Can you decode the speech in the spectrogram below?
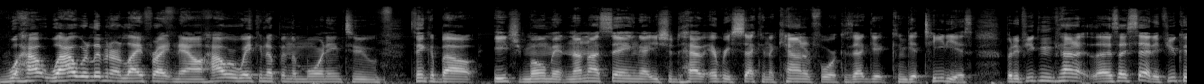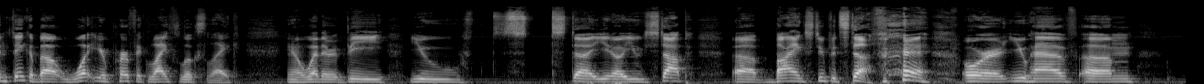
how, how we're living our life right now, how we're waking up in the morning to think about each moment. And I'm not saying that you should have every second accounted for because that get, can get tedious. But if you can kind of, as I said, if you can think about what your perfect life looks like, you know, whether it be you, st- you know, you stop uh, buying stupid stuff, or you have um,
